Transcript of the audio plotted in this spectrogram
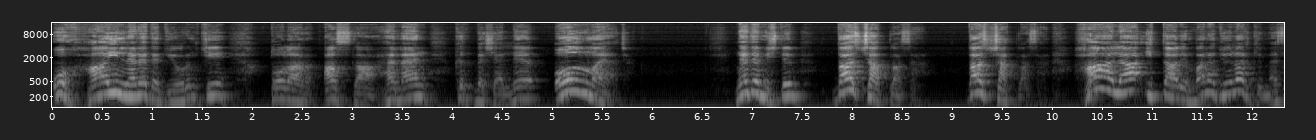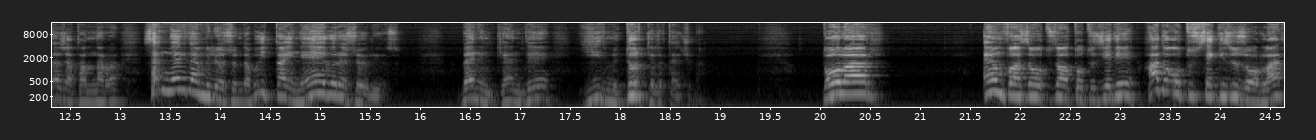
o hainlere de diyorum ki dolar asla hemen 45-50 olmayacak. Ne demiştim? Daş çatlasa, daş çatlasa hala iddialıyım. Bana diyorlar ki mesaj atanlar var. Sen nereden biliyorsun da bu iddiayı neye göre söylüyorsun? Benim kendi 24 yıllık tecrübem. Dolar en fazla 36-37 hadi 38'i zorlar.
